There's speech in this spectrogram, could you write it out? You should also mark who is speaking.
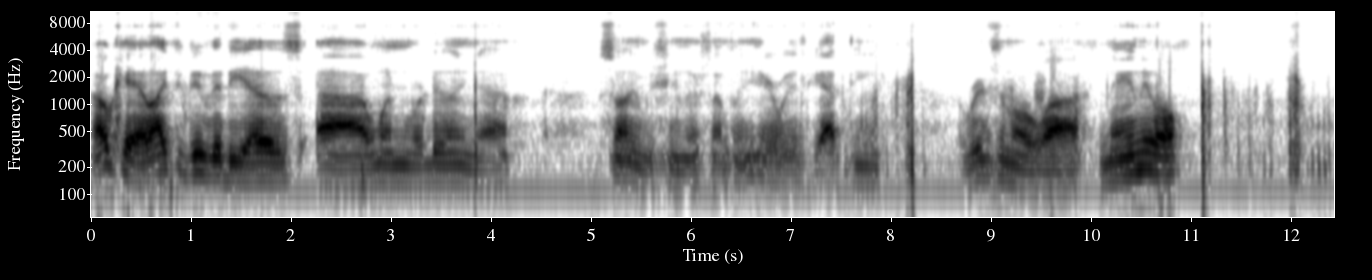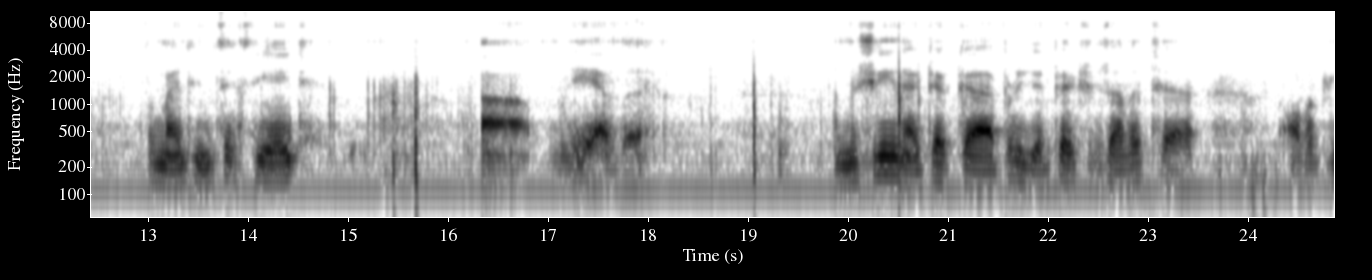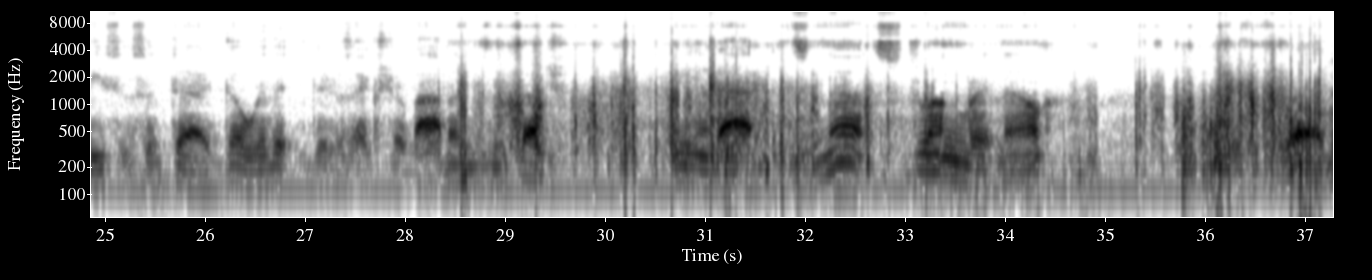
Speaker 1: Okay, I like to do videos uh, when we're doing a sewing machine or something. Here we've got the original uh, manual from 1968. Uh, we have the machine. I took uh, pretty good pictures of it. Uh, all the pieces that uh, go with it. There's extra bobbins and such. And uh, it's not strung right now. Thread,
